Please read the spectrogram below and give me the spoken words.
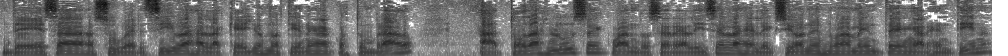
de esas subversivas a las que ellos nos tienen acostumbrados, a todas luces, cuando se realicen las elecciones nuevamente en Argentina,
